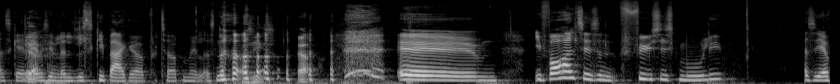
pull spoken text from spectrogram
der skal ja. laves en eller anden lille skibakke op på toppen eller sådan noget. Præcis. Ja. øh, I forhold til sådan fysisk muligt, altså jeg,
